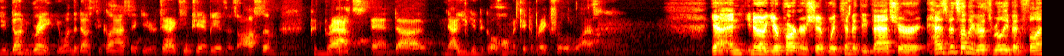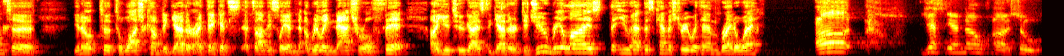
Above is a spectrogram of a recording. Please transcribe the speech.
you've done great. You won the Dusty Classic. You're tag team champions. That's awesome. Congrats. And uh, now you get to go home and take a break for a little while. Yeah, and you know your partnership with Timothy Thatcher has been something that's really been fun to, you know, to, to watch come together. I think it's it's obviously a, a really natural fit, uh, you two guys together. Did you realize that you had this chemistry with him right away? Uh, yes and no. Uh, so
